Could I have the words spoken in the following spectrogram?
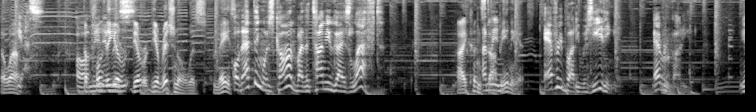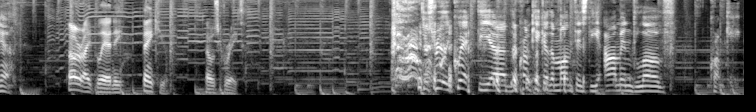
Oh, wow. Yes. Oh, The, I mean, the, was- the, the original was amazing. oh, that thing was gone by the time you guys left. I couldn't I stop mean- eating it. Everybody was eating it. Everybody. Yeah. All right, Blandy. Thank you. That was great. Just really quick, the uh, the crumb cake of the month is the almond love crumb cake.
